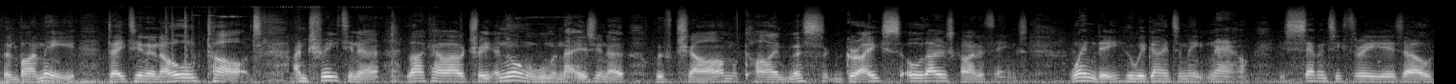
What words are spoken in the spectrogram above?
than by me dating an old tart and treating her like how I would treat a normal woman? That is, you know, with charm, kindness, grace, all those kind of things. Wendy, who we're going to meet now, is 73 years old.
